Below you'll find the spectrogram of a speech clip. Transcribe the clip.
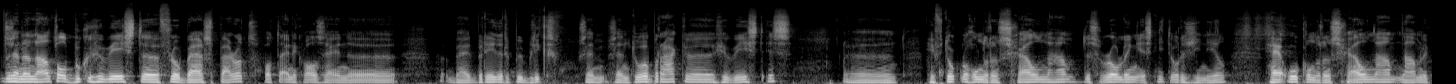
er zijn een aantal boeken geweest, Flaubert's Parrot, wat eigenlijk wel zijn, bij het bredere publiek zijn, zijn doorbraak geweest is. Heeft ook nog onder een schuilnaam, dus Rowling is niet origineel. Hij ook onder een schuilnaam, namelijk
